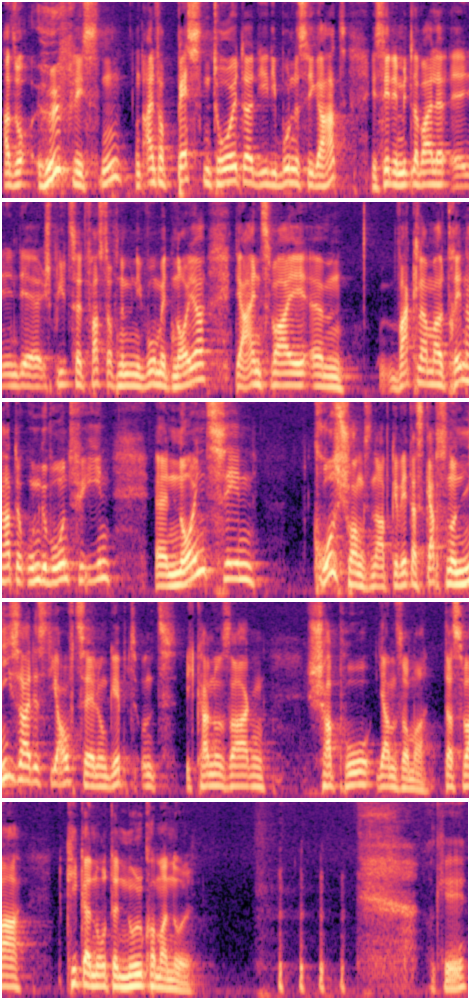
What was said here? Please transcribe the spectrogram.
also höflichsten und einfach besten Torhüter, die die Bundesliga hat. Ich sehe den mittlerweile äh, in der Spielzeit fast auf einem Niveau mit Neuer, der ein, zwei ähm, Wackler mal drin hatte, ungewohnt für ihn. Äh, 19 Großchancen abgewehrt, das gab es noch nie, seit es die Aufzählung gibt. Und ich kann nur sagen, Chapeau Jan Sommer. Das war Kickernote 0,0. okay.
